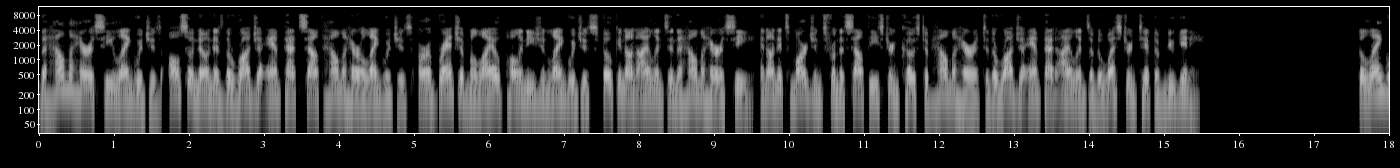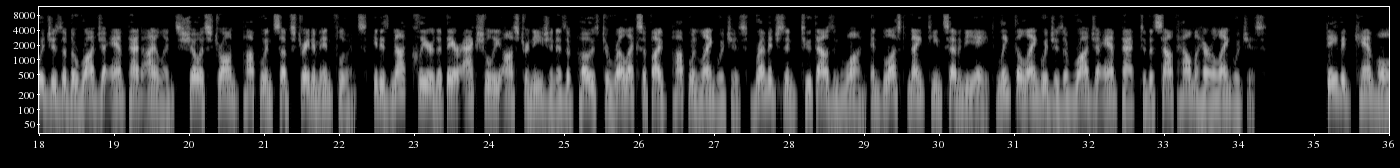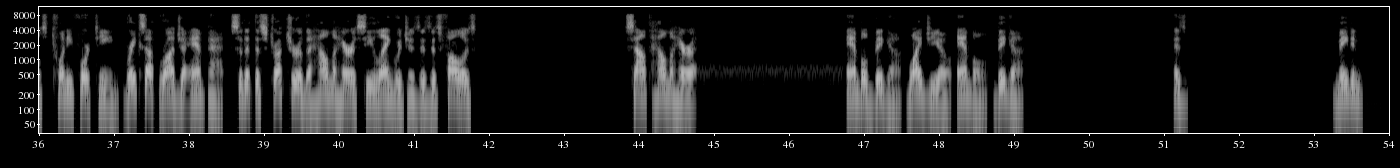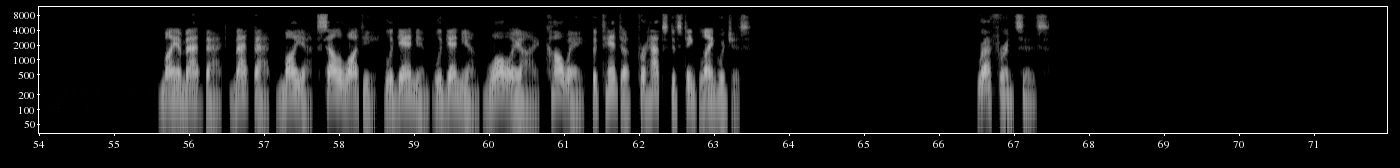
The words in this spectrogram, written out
The Halmahera Sea languages, also known as the Raja Ampat South Halmahera languages, are a branch of Malayo-Polynesian languages spoken on islands in the Halmahera Sea, and on its margins from the southeastern coast of Halmahera to the Raja Ampat Islands of the western tip of New Guinea. The languages of the Raja Ampat Islands show a strong Papuan substratum influence. It is not clear that they are actually Austronesian as opposed to relexified Papuan languages. Remijsen 2001 and Blust 1978 link the languages of Raja Ampat to the South Halmahera languages. David Kamholz 2014 breaks up Raja Ampat, so that the structure of the Halmahera Sea languages is as follows South Halmahera Ambal Biga, Waigeo, Ambal, Biga. As Maiden. Maya Matbat, Matbat, Maya, Salawati, Liganyan, Liganyam, Wawai, Kawe, Batanta, perhaps distinct languages. References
